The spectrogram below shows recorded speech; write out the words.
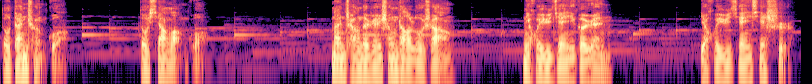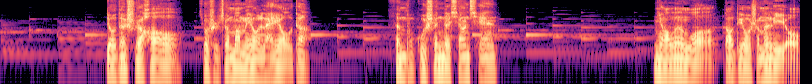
都单纯过，都向往过。漫长的人生道路上，你会遇见一个人，也会遇见一些事。有的时候就是这么没有来由的，奋不顾身的向前。你要问我到底有什么理由？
